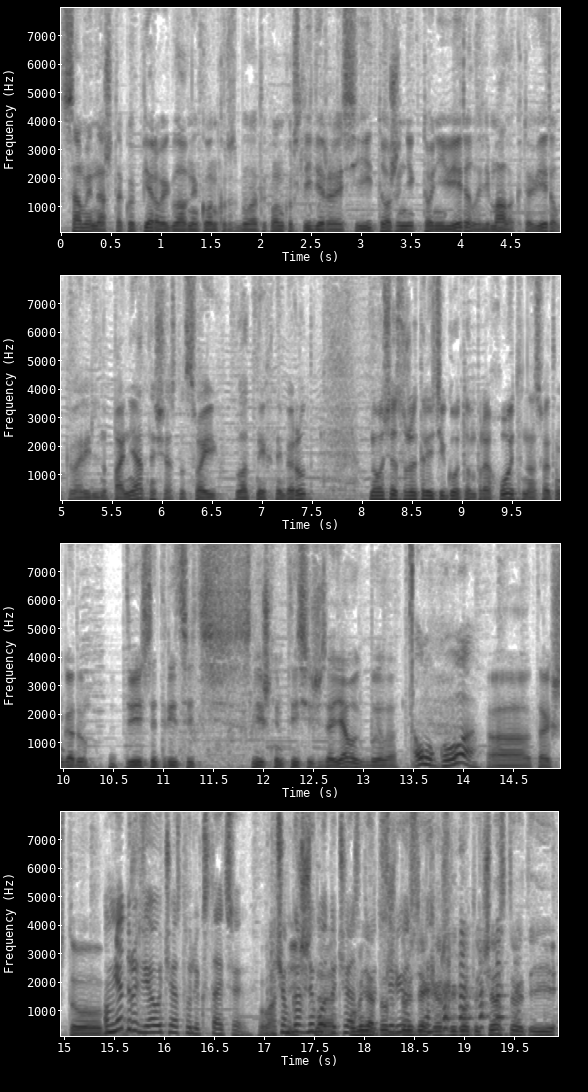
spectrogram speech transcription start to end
Самый наш такой первый главный конкурс был, это конкурс лидера России. Тоже никто не верил, или мало кто верил. Говорили, ну, понятно, сейчас тут своих блатных наберут. Но вот сейчас уже третий год он проходит. У нас в этом году 230 с лишним тысяч заявок было. Ого! А, так что... У меня друзья участвовали, кстати. Ну, Причем каждый отлично. год участвуют. У меня тоже серьезно. друзья каждый год участвуют. И,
